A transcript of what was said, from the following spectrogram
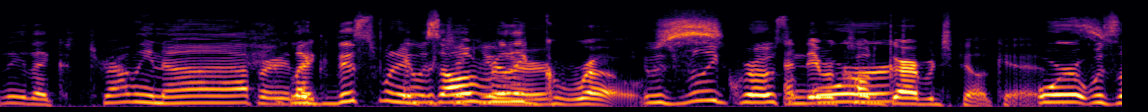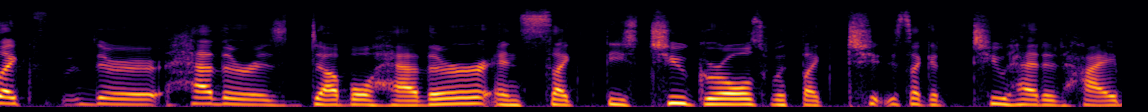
like throwing up, or Mm-hmm. Like this one It was all really gross. it was really gross, and they were called garbage pail kids. Or it was like their Heather is double Heather, and it's like these two girls with like two. It's like a two-headed hy-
